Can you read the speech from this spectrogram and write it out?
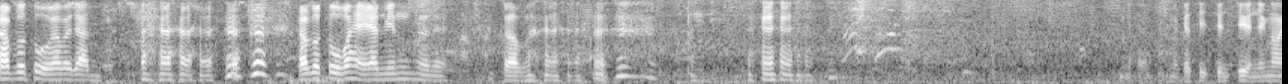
ขับรถตู้ครับอาจารย์ขับรถตู้มาให้แอดมินเลยครับนี่ครับมันก็สีเจือนๆยังน้อย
